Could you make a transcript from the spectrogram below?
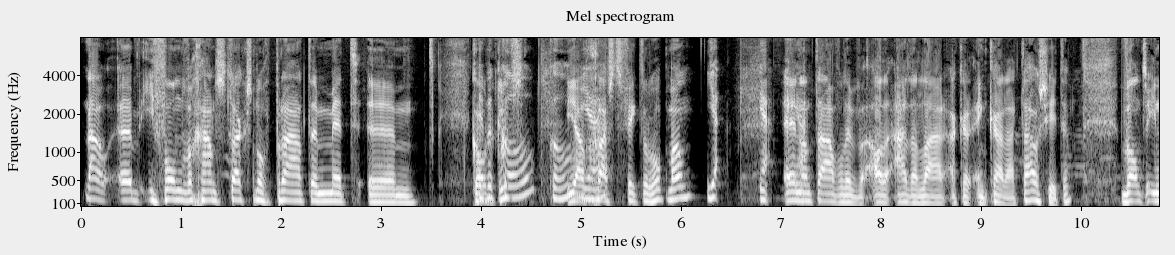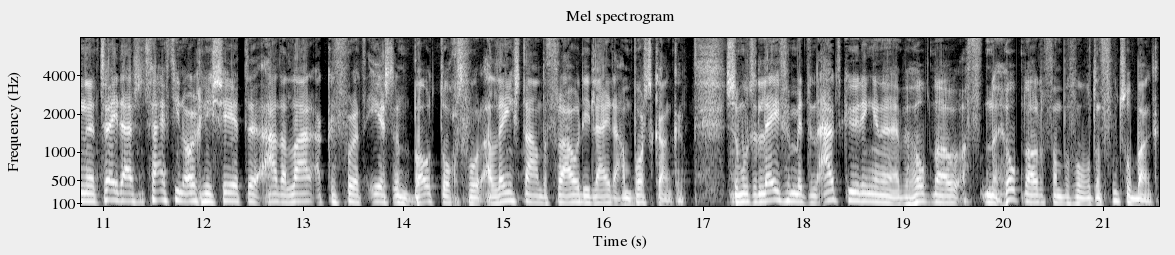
nou, eh, Yvonne, we gaan straks nog praten met... ehm Kloets. Co, Co, Jouw ja. gast Victor Hopman. Ja. Ja, En aan tafel hebben we Ada- Ada Laarakker en Carla Touw zitten. Want in eh, 2015 organiseert eh, Ada Laarakker voor het eerst een boottocht... voor alleenstaande vrouwen die lijden aan borstkanker. Ze moeten leven met een uitkering en hebben hulp, no- eh, hulp nodig van bijvoorbeeld een voedselbank.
